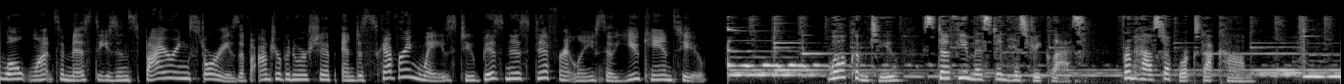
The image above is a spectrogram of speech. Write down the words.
won't want to miss these inspiring stories of entrepreneurship and discovering ways to business differently so you can too. Welcome to Stuff You Missed in History Class from HowStuffWorks.com.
